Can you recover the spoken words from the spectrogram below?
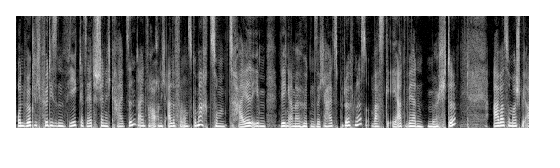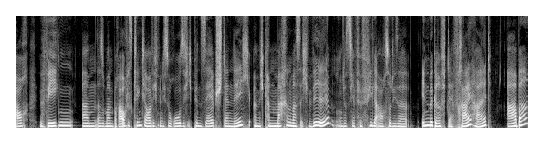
Und wirklich für diesen Weg der Selbstständigkeit sind einfach auch nicht alle von uns gemacht. Zum Teil eben wegen einem erhöhten Sicherheitsbedürfnis, was geehrt werden möchte. Aber zum Beispiel auch wegen, ähm, also man braucht, das klingt ja häufig, finde ich, so rosig, ich bin selbstständig, ähm, ich kann machen, was ich will. Das ist ja für viele auch so dieser Inbegriff der Freiheit. Aber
